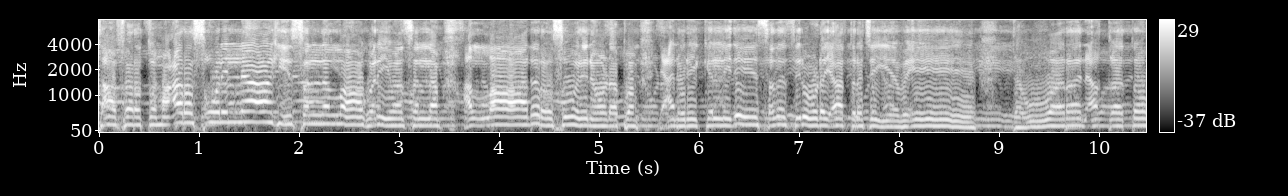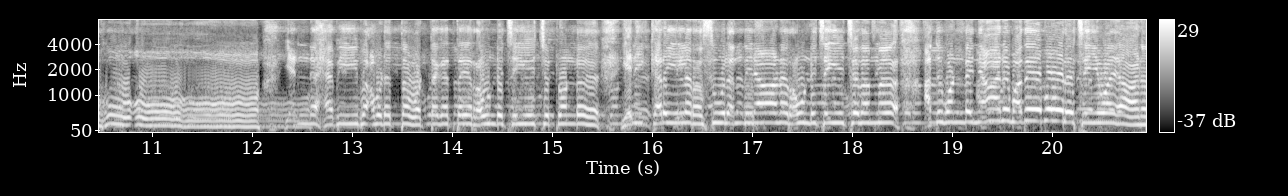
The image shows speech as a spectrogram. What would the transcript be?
സാഫറത്തു മഅ റസൂലില്ലാഹി സ്വല്ലല്ലാഹു അലൈഹി വസല്ലം. അല്ലാഹുവിന്റെ റസൂലിനോടൊപ്പം ഞാൻ ഒരിക്കൽ ഇതേ സദസ്സിലൂടെ യാത്ര ചെയ്യവേ. ദവ്വറനഖതഹു. എന്റെ ഹബീബ് അവിടുത്തെ ഒട്ടകത്തെ റൗണ്ട് ചെയ്യിച്ചിട്ടുണ്ട്. എനിക്കറിയില്ല റസൂൽ എന്തിനാണ് റൗണ്ട് ചെയ്യിച്ചതെന്ന്. അതുകൊണ്ട് ഞാനും അതേപോലെ ചെയ്യുകയാണ്.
